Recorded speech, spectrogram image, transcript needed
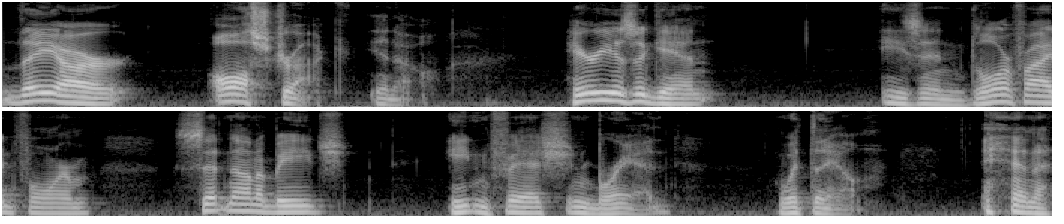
they are awestruck, you know. Here he is again. He's in glorified form, sitting on a beach, eating fish and bread with them. And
